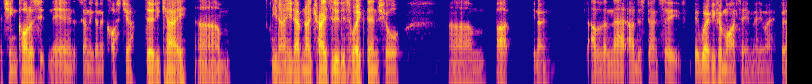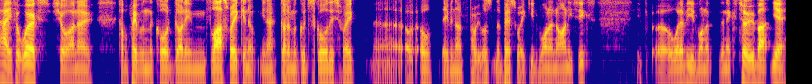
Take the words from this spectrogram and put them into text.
a Chincotta sitting there and it's only going to cost you 30k, um, you know, you'd have no trades to do this week, then sure. Um, but, you know, other than that, I just don't see it working for my team anyway. But hey, if it works, sure. I know a couple people in the court got him last week and, it, you know, got him a good score this week. Uh, or, or even though it probably wasn't the best week, you'd want a 96 or whatever you'd want it the next two. But yeah,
